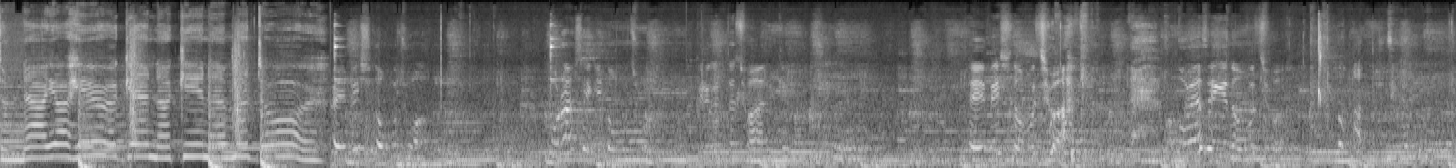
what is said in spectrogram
So now you're here again knocking at my door. 벨벳이 너무 좋아. 보라색이 너무 좋아. 그리고 또 좋아하는 게? 벨벳이 너무 좋아. 보라색이 너무 좋아.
